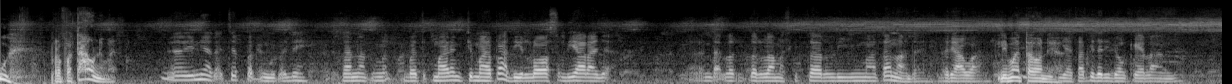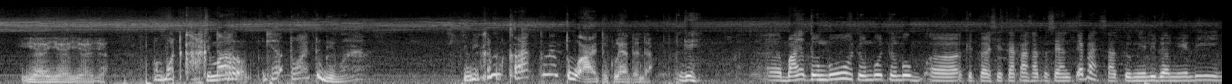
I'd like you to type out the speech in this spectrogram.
Wih, berapa tahun nih mas? Ya, ini agak cepat ini Pak deh. Karena batu kemarin cuma apa di los liar aja. Tidak terlalu lama sekitar lima tahun ada dari awal. Lima tahun ya? Ya tapi dari dongkelan. Iya iya iya. iya. Membuat karakter Cuma- gila tua itu gimana? Ini kan karakternya tua itu kelihatan dah. Oke. Eh, banyak tumbuh, tumbuh, tumbuh. eh, kita sisakan satu senti apa? Satu mili, dua mili.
